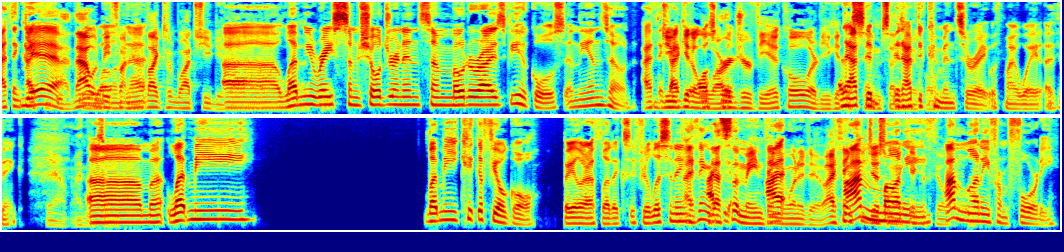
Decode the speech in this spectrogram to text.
I think I Yeah, that would well be fun. I'd like to watch you do. that. Uh, let me race some children in some motorized vehicles in the end zone. I think Do you I get a larger vehicle, or do you get the same to size? it'd have to commensurate with my weight. I think. Yeah, I think so. Um, let me let me kick a field goal, Baylor Athletics. If you're listening, I think that's could- the main thing I- you want to do. I think I'm you just want to money. kick a field I'm money from forty.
